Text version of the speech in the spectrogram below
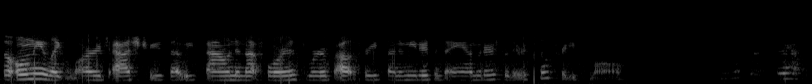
the only like large ash trees that we found in that forest were about three centimeters in diameter, so they were still pretty small. Yeah.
